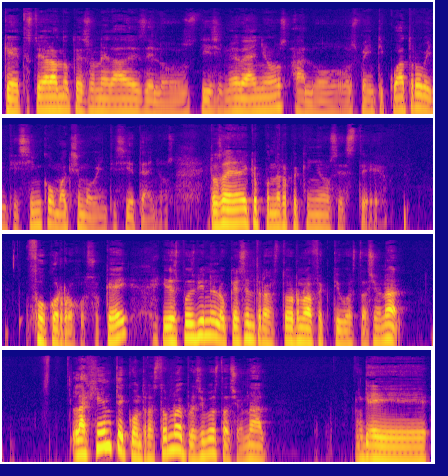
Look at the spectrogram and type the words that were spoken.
que te estoy hablando que son edades de los 19 años a los 24, 25, máximo 27 años. Entonces ahí hay que poner pequeños este, focos rojos, ¿ok? Y después viene lo que es el trastorno afectivo estacional. La gente con trastorno depresivo estacional, eh,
